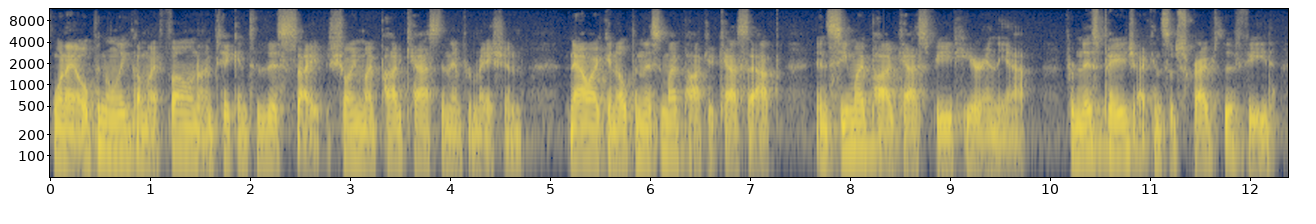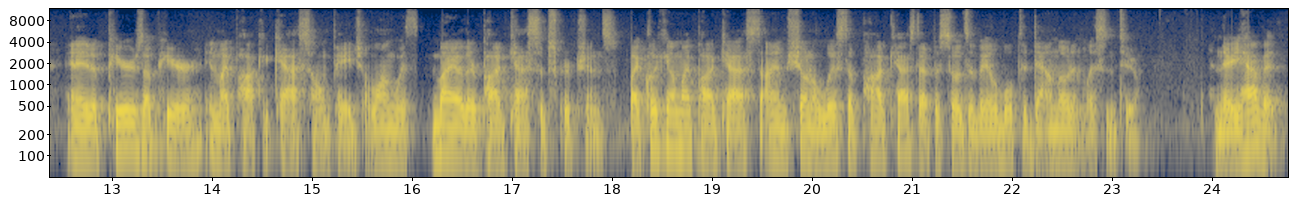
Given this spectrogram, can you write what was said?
When I open the link on my phone, I'm taken to this site showing my podcast and information. Now I can open this in my PocketCast app and see my podcast feed here in the app. From this page, I can subscribe to the feed and it appears up here in my Pocket Cast homepage along with my other podcast subscriptions. By clicking on my podcast, I am shown a list of podcast episodes available to download and listen to. And there you have it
